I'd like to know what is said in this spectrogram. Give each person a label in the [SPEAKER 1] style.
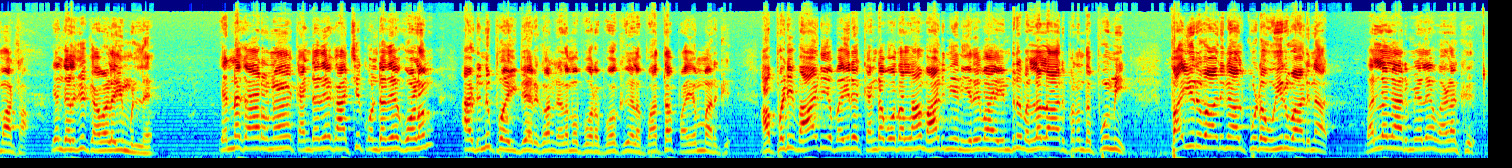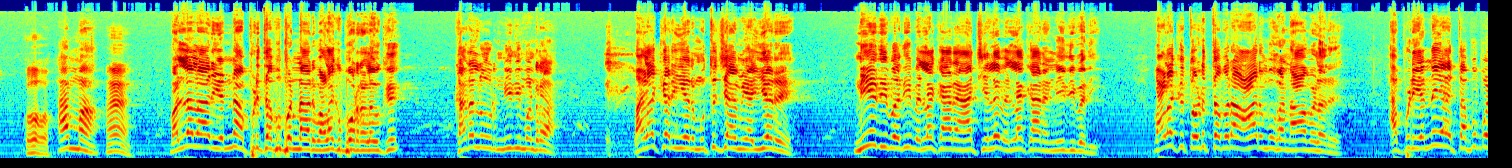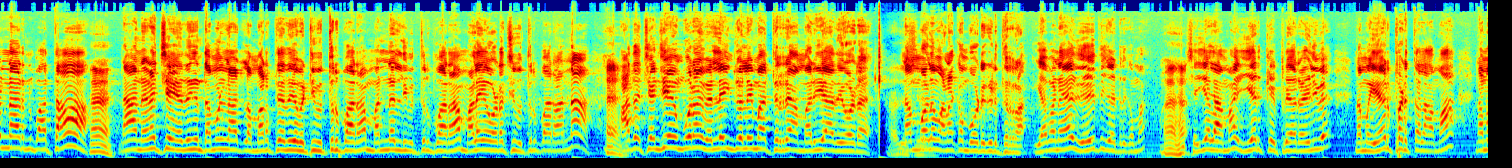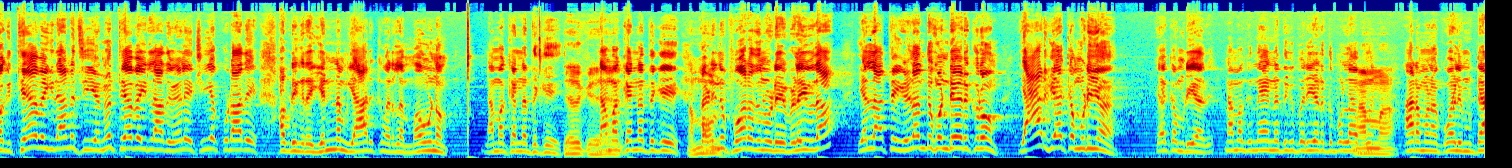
[SPEAKER 1] மாட்டான் எங்களுக்கு கவலையும் இல்லை. என்ன காரணம்? கண்டதே காட்சி கொண்டதே கோலம் அப்படின்னு போய்கிட்டே இருக்கோம். நிலைமை போகிற போக்குகளை பார்த்தா பயமாக இருக்குது அப்படி வாடிய பயிரை கண்ட போதெல்லாம் வாடினேன் இறைவா என்று வள்ளலார் பிறந்த பூமி. பயிர் வாடினால் கூட உயிர் வாடினார். வள்ளலார் மேலே வழக்கு.
[SPEAKER 2] ஓ.
[SPEAKER 1] ஆமாம் வள்ளலார் என்ன அப்படி தப்பு பண்ணார்? வழக்கு போடுற அளவுக்கு. கடலூர் நீதிமன்றம். வழக்கறிஞர் முத்துச்சாமி ஐயர். நீதிபதி வெள்ளக்காரன் ஆட்சியில் வெள்ளக்காரன் நீதிபதி. வழக்கு தொடுத்தவர் ஆறுமுக நாவலர். அப்படி என்னையா தப்பு பண்ணாருன்னு பார்த்தா. நான் நினைச்சேன் எதுங்க தமிழ்நாட்டில் மரத்தை எதுவும் வெட்டி வித்துருப்பாரா மண்ணள்ளி வித்துருப்பாரா மலையை உடைச்சி வித்துருப்பாரான்னா. அதை செஞ்சேன் பூரா வெள்ளையும் சொல்லையுமா திருறேன் மரியாதையோட. நம்மளும் வணக்கம் போட்டுக்கிட்டு திருறான் எவனையாவது எழுத்து கேட்டிருக்கோமா. செய்யலாமா? இயற்கை பேரழிவை நம்ம ஏற்படுத்தலாமா? நமக்கு தேவைக்கு தானே செய்யணும்? தேவையில்லாத வேலையை செய்யக்கூடாது அப்படிங்கிற எண்ணம் யாருக்கும் வரல. மௌனம். நமக்கு என்னத்துக்கு?
[SPEAKER 2] எதுக்கு?
[SPEAKER 1] நமக்கு என்னத்துக்கு? அப்படின்னு போறதனுடைய விளைவுதான் எல்லாத்தையும் இழந்து கொண்டே இருக்கிறோம். யார் கேட்க முடியும்? கேட்க முடியாது நமக்கு இந்த எண்ணத்துக்கு பெரிய இடத்து
[SPEAKER 2] ஆமா.
[SPEAKER 1] போல அரமனை கோழி முட்டை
